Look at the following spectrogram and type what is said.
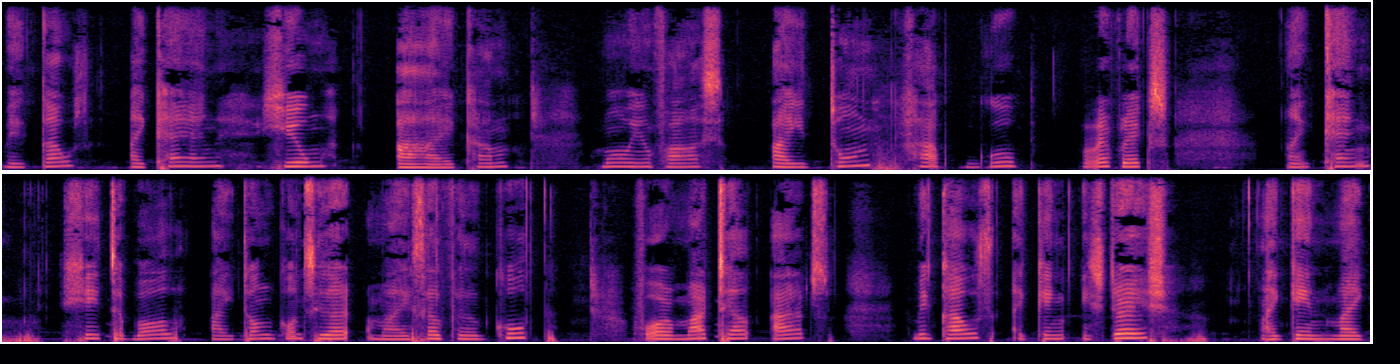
because I can hum I can moving fast I don't have good reflex I can hit the ball I don't consider myself good for martial arts because I can stretch, I can make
